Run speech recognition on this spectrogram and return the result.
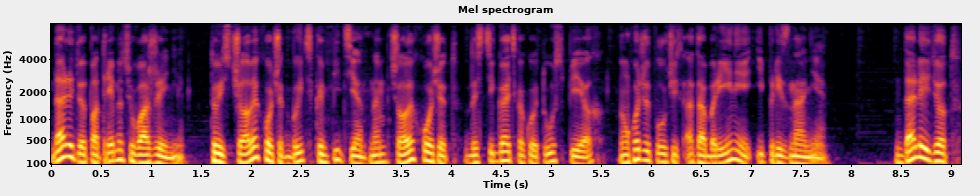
Далее идет потребность уважения. То есть человек хочет быть компетентным, человек хочет достигать какой-то успех, он хочет получить одобрение и признание. Далее идет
